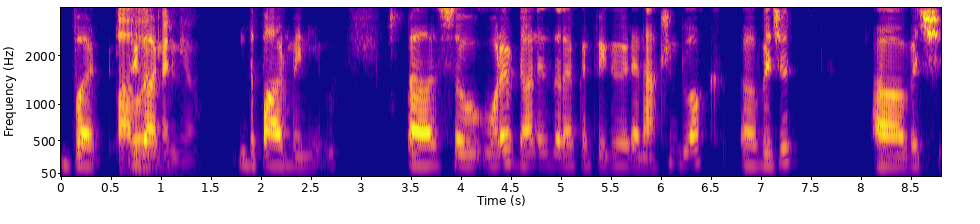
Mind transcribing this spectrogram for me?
but Power regard- menu. the power menu. Uh, so what I've done is that I've configured an action block uh, widget, uh, which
